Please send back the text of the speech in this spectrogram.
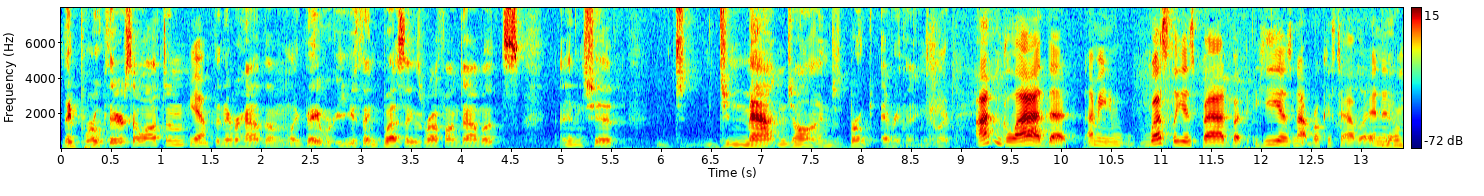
they broke theirs so often. Yeah. They never had them. Like they were. You think Wesley's rough on tablets and shit, Matt and John just broke everything. Like, I'm glad that I mean Wesley is bad, but he has not broke his tablet, and Yeah.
